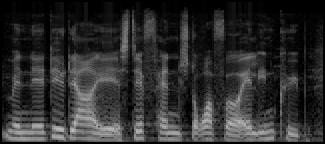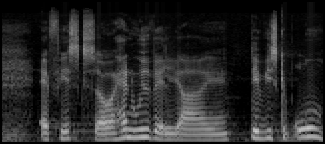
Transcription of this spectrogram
men øh, det er jo der, øh, Steff han står for al indkøb af fisk, så han udvælger øh, det, vi skal bruge,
